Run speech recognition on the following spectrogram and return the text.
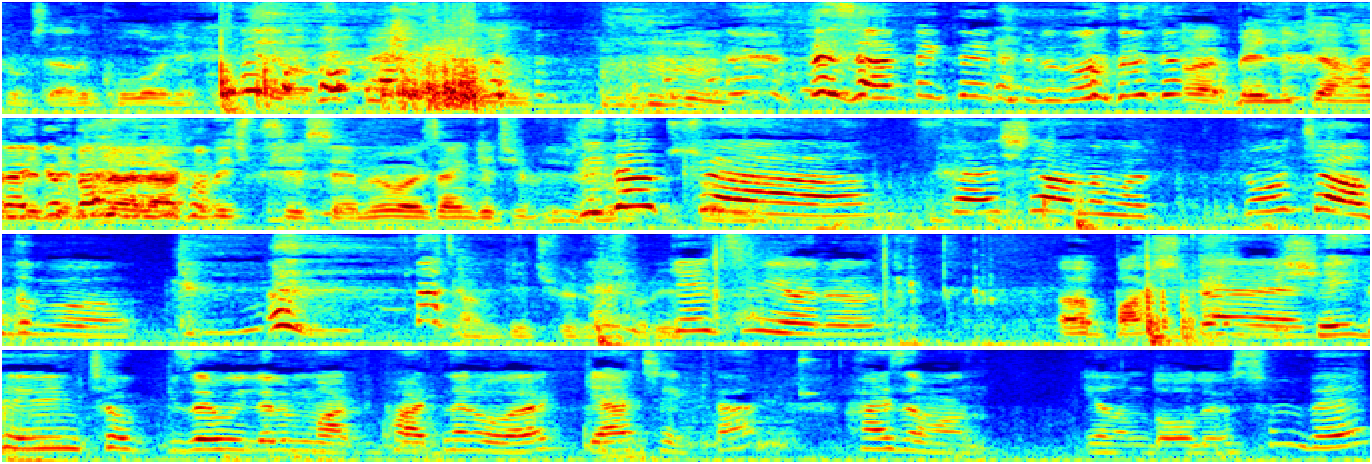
Çok güzel de kolonya. Dezenfekte ettiniz onu. Evet, belli ki Hande Dakika, benimle ben- alakalı hiçbir şey sevmiyor. O yüzden geçebiliriz. Bir dakika. Sen şu an ama rol çaldı bu. Tamam geçiyorum soruyu. Geçmiyoruz. Ee, Başka Evet, bir şey... senin çok güzel huyların var bir partner olarak gerçekten her zaman yanımda oluyorsun ve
